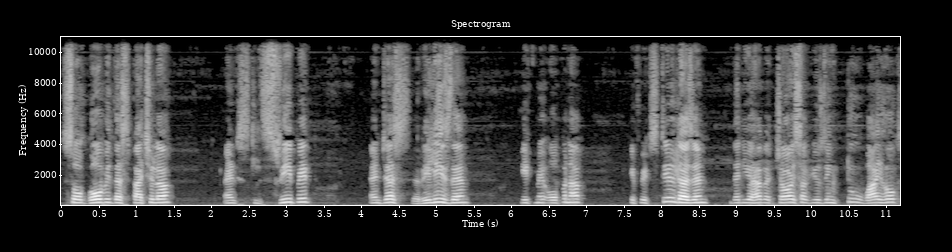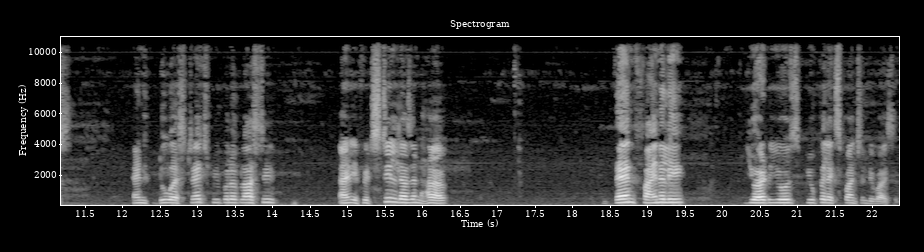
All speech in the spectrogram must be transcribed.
So go with the spatula and sweep it and just release them. It may open up. If it still doesn't, then you have a choice of using two Y hooks and do a stretch pupilloplasty. And if it still doesn't have, then finally you have to use pupil expansion devices.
